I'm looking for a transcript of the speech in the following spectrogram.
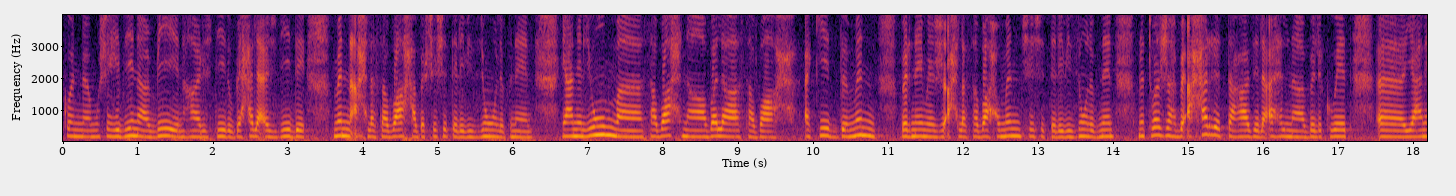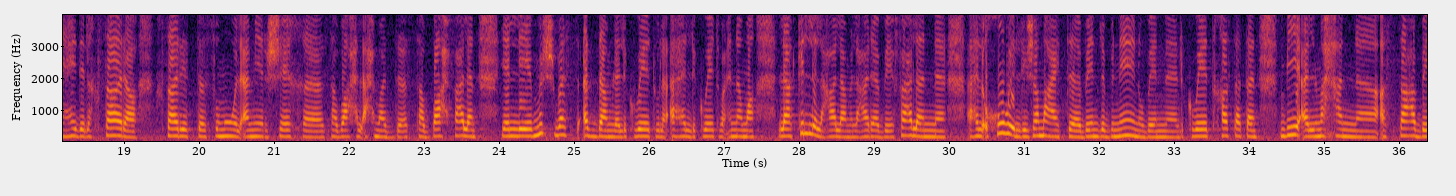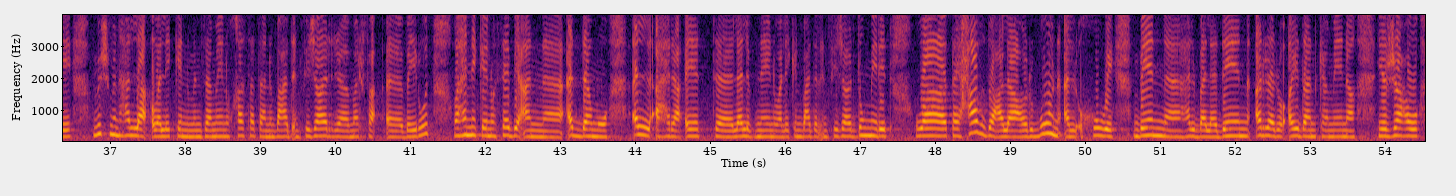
لكم مشاهدينا بنهار جديد وبحلقة جديدة من أحلى صباح على شاشة تلفزيون لبنان. يعني اليوم صباحنا بلا صباح. أكيد من برنامج أحلى صباح ومن شاشة تلفزيون لبنان بنتوجه بأحر التعازي لأهلنا بالكويت. آه يعني هيدي الخسارة خسارة سمو الأمير الشيخ صباح الأحمد الصباح فعلا. يلي مش بس قدم للكويت ولأهل الكويت وإنما لكل العالم العربي. فعلا هالأخوة اللي جمعت بين لبنان وبين الكويت خاصة بالمحن الصعبة مش من هلأ ولكن من زمان وخاصة بعد انفجار مرفأ بيروت. وهن كانوا سابقا قدموا الاهراءات للبنان ولكن بعد الانفجار دمرت. وتيحافظوا على عربون الأخوة بين هالبلدين. قرروا أيضا كمان يرجعوا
